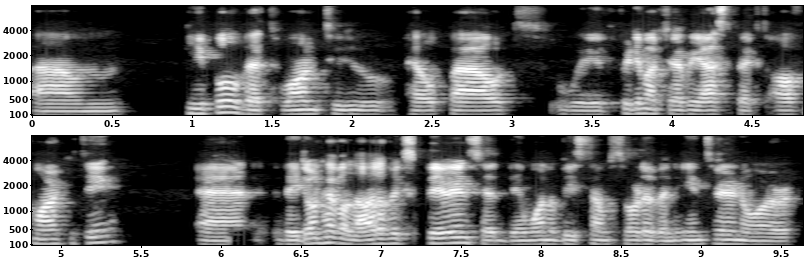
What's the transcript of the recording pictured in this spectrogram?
um, people that want to help out with pretty much every aspect of marketing and they don't have a lot of experience. And they want to be some sort of an intern or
